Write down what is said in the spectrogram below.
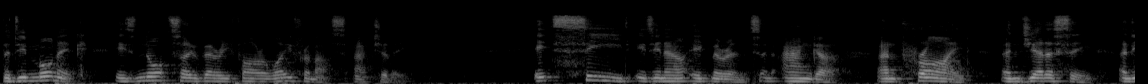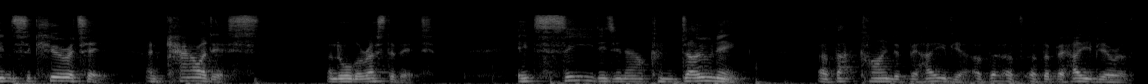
The demonic is not so very far away from us, actually. Its seed is in our ignorance and anger and pride and jealousy and insecurity and cowardice and all the rest of it. Its seed is in our condoning of that kind of behaviour, of the, of, of the behaviour of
